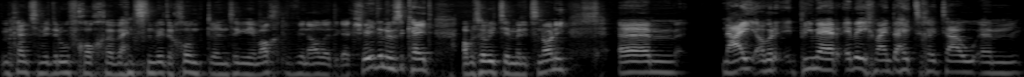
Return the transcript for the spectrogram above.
man könnte es wieder aufkochen, wenn es dann wieder kommt, wenn es irgendwie im Achtelfinale wieder gegen Schweden rausgeht, aber so weit sind wir jetzt noch nicht. Ähm, nein, aber primär, eben, ich meine, da hat sich jetzt auch ähm,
